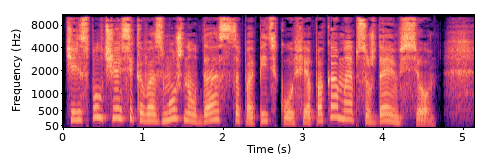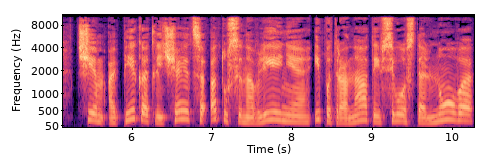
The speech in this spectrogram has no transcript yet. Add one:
Через полчасика, возможно, удастся попить кофе, а пока мы обсуждаем все чем опека отличается от усыновления и патроната и всего остального,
